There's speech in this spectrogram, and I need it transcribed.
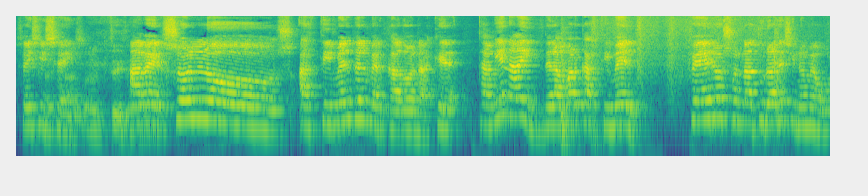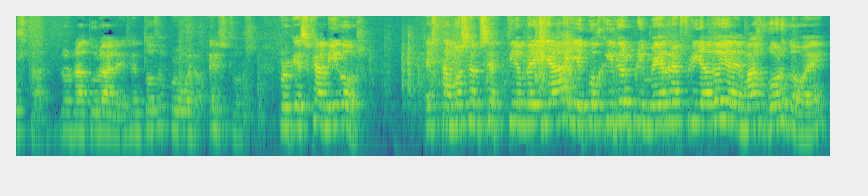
6 y 6. Ah, lo. A ver, son los Actimel del Mercadona, que también hay de la marca Actimel, pero son naturales y no me gustan los naturales. Entonces, pues bueno, estos. Porque es que, amigos, estamos en septiembre ya y he cogido el primer resfriado y además gordo, ¿eh?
